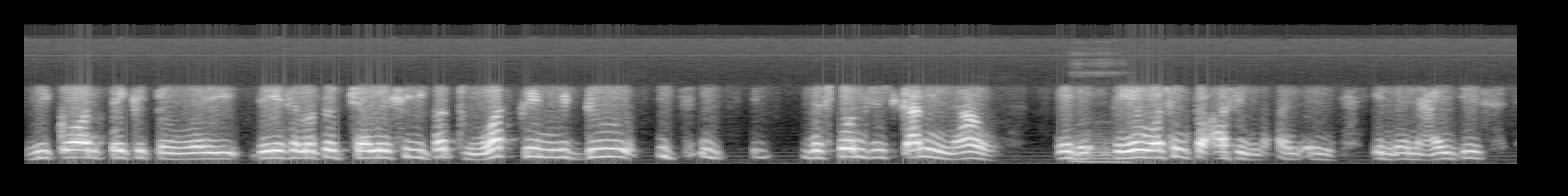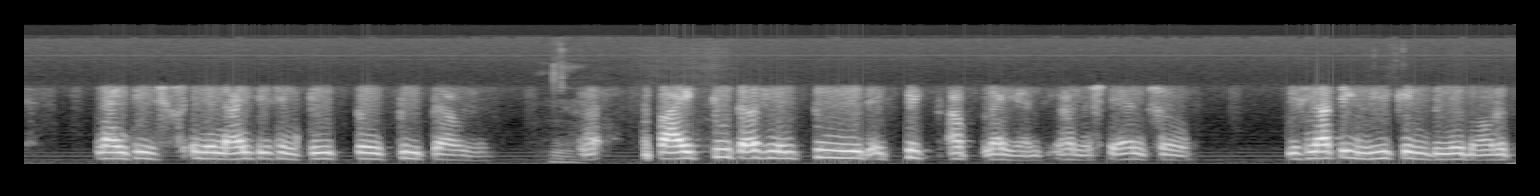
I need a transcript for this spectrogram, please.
we can't take it away. There's a lot of jealousy, but what can we do? It, it, it, the sponsors coming now. They, There mm. wasn't for us in in in the nineties, nineties in the nineties and two two thousand. Uh, by two thousand and two, they picked up like you understand. So there's nothing we can do about it.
